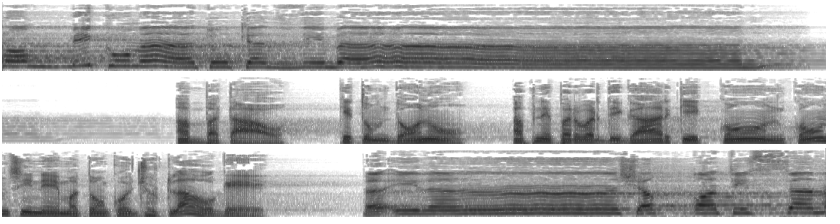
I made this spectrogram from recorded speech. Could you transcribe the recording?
ربكما تكذبان اب بتاؤ کہ تم دونوں اپنے پروردگار کی کون کون سی نعمتوں کو جھٹلاؤ گے فإذا انشقت السماء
